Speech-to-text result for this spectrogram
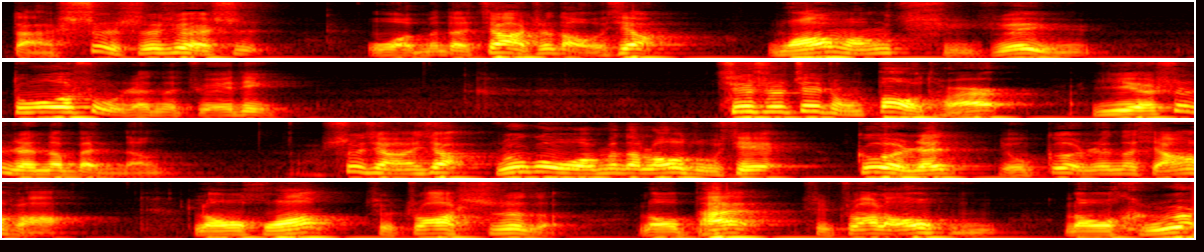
但事实却是我们的价值导向往往取决于多数人的决定。其实，这种抱团也是人的本能。试想一下，如果我们的老祖先个人有个人的想法，老黄去抓狮子，老潘去抓老虎，老何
